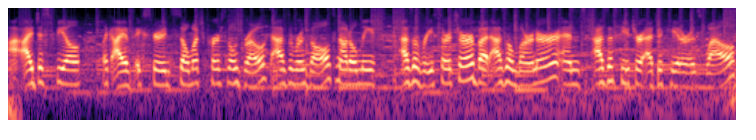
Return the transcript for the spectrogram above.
I just feel like I've experienced so much personal growth as a result, not only as a researcher, but as a learner and as a future educator as well.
